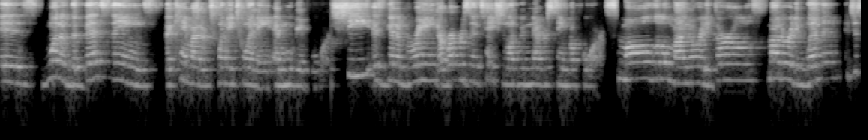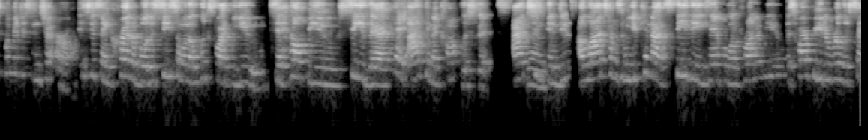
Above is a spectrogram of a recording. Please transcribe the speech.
is one of the best things that came out of 2020 and moving forward. She is going to bring a representation like we've never seen before. Small little minority girls, minority women, and just women just in general. It's just incredible to see someone that looks like you to help you see that, hey, I can accomplish this. I too Right. can do. A lot of times when you cannot see the example in front of you, it's hard for you to really say,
